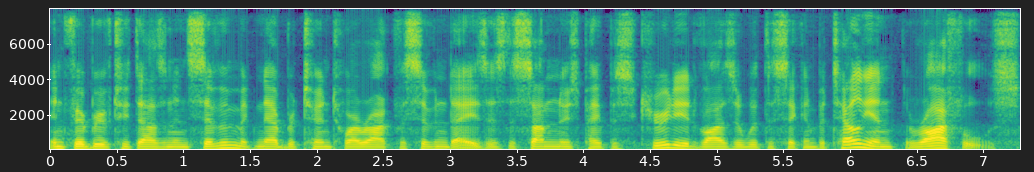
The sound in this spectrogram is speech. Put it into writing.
In February of 2007, McNab returned to Iraq for seven days as the Sun newspaper security advisor with the 2nd Battalion, the Rifles.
